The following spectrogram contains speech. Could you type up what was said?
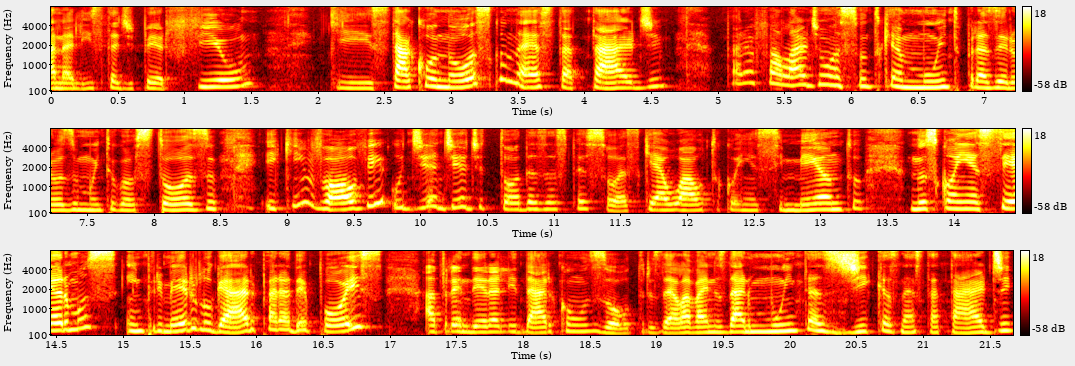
analista de perfil, que está conosco nesta tarde para falar de um assunto que é muito prazeroso, muito gostoso e que envolve o dia a dia de todas as pessoas, que é o autoconhecimento, nos conhecermos em primeiro lugar para depois aprender a lidar com os outros. Ela vai nos dar muitas dicas nesta tarde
